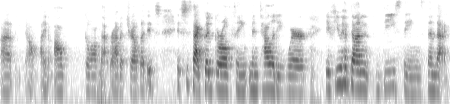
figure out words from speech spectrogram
uh, I'll, I, I'll go off that rabbit trail, but it's it's just that good girl thing mentality where if you had done these things, then that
